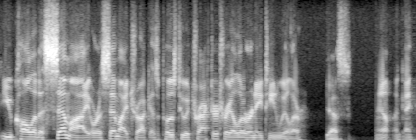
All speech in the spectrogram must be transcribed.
you call it a semi or a semi truck as opposed to a tractor trailer or an 18 wheeler. Yes. Yep. Okay.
